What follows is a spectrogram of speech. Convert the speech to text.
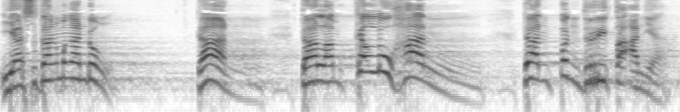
Ia sedang mengandung dan dalam keluhan dan penderitaannya.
